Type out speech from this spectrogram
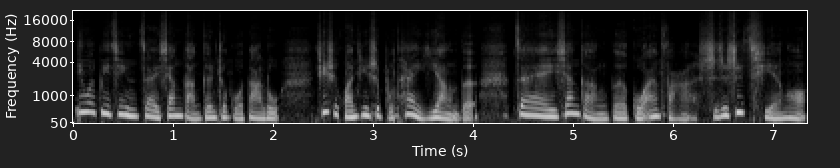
因为毕竟在香港跟中国大陆其实环境是不太一样的。在香港的国安法实施之前哦，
